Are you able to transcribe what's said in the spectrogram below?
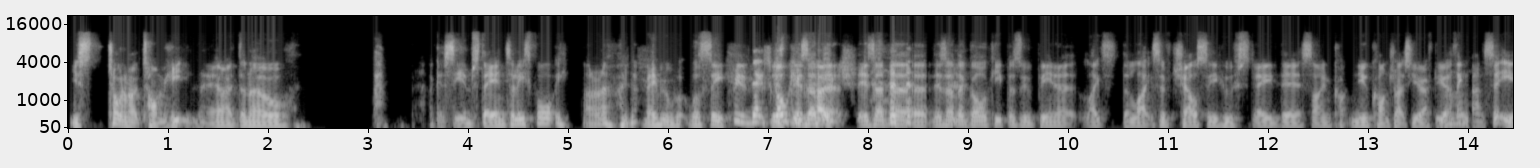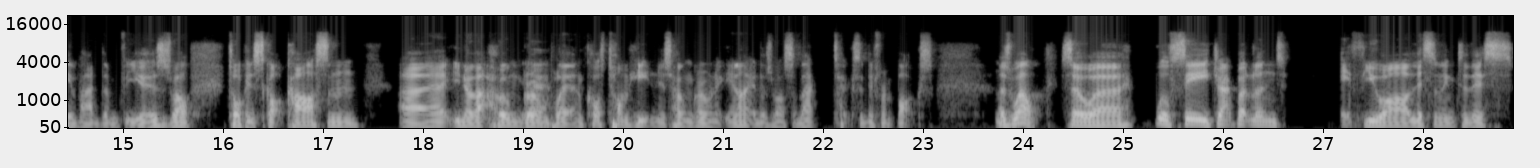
You're talking about Tom Heaton there. I don't know. I can see him stay until he's 40. I don't know. Maybe we'll see. The next There's, goalkeeper there's other, there's other there's other goalkeepers who've been at like the likes of Chelsea who've stayed there, signed co- new contracts year after year. I think Man City have had them for years as well. Talking Scott Carson, uh, you know that homegrown Yeah. player, and of course Tom Heaton is homegrown at United as well, so that ticks a different box as Mm-hmm. well. So uh, we'll see. Jack Butland, if you are listening to this,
